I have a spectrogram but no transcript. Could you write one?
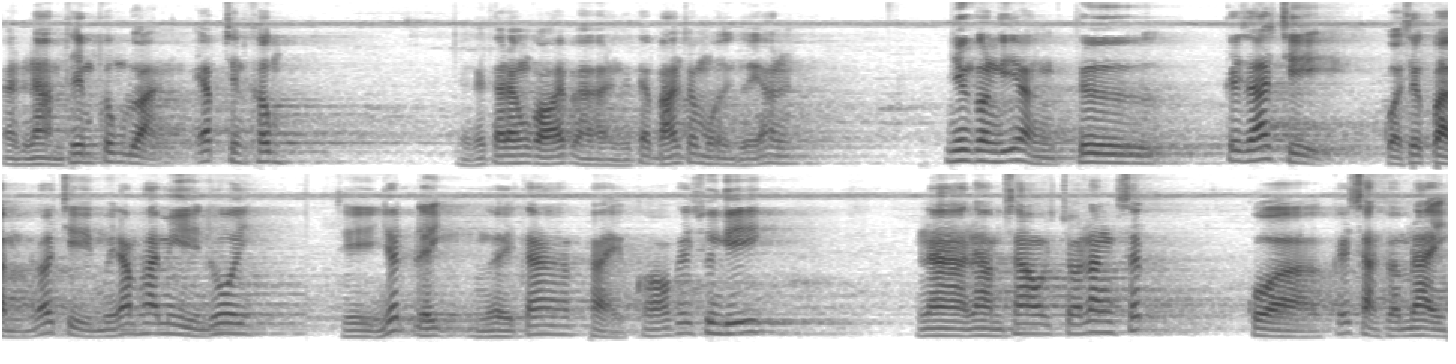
à, làm thêm công đoạn ép chân không. Người ta đóng gói và người ta bán cho mọi người ăn. Nhưng con nghĩ rằng từ cái giá trị của thực phẩm nó chỉ 15 20 nghìn thôi thì nhất định người ta phải có cái suy nghĩ là làm sao cho năng suất của cái sản phẩm này,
